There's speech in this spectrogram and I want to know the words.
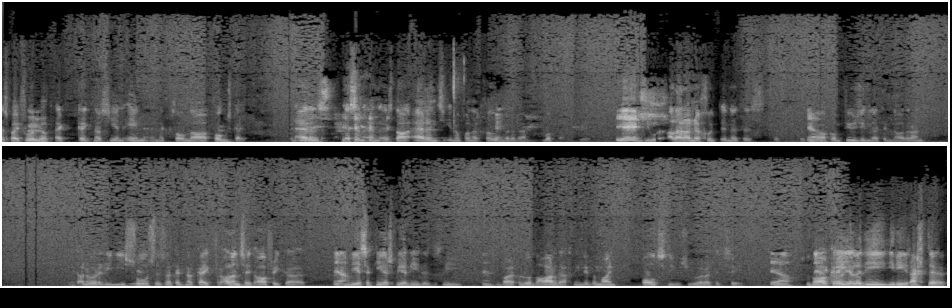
is byvoorbeeld ek kyk na CNN en ek sal na Fox kyk En ergens tussenin is daar ergens een of ander goue middeweg hoop. Yes. Jy hoor allerhande goed en dit is dit, dit ja. maak confusing dat ek naderhand met ander woorde die nuus sources wat ek nou kyk veral in Suid-Afrika ja. lees ek nie eers meer nie dit is nie ja. baie geloofwaardig nie never mind news jy hoor wat ek sê. Ja. So waar ja, kry julle die hierdie regte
